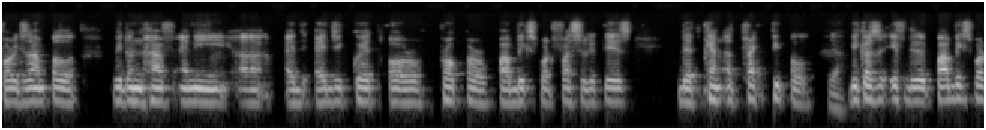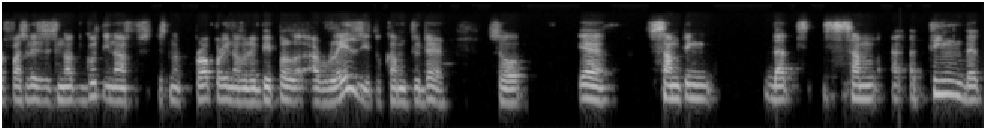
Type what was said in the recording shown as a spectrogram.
for example we don't have any uh, ed- adequate or proper public sport facilities that can attract people. Yeah. Because if the public sport facilities is not good enough, it's not proper enough, then people are lazy to come to there. So, yeah, something that some a, a thing that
